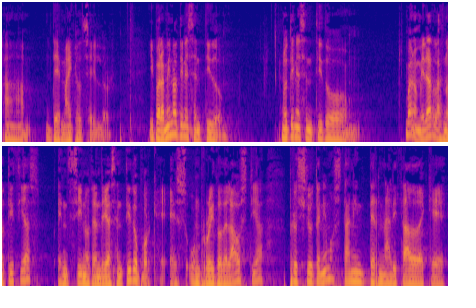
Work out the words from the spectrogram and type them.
ah, de Michael Saylor. Y para mí no tiene sentido. No tiene sentido. Bueno, mirar las noticias en sí no tendría sentido porque es un ruido de la hostia, pero si lo tenemos tan internalizado de que,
